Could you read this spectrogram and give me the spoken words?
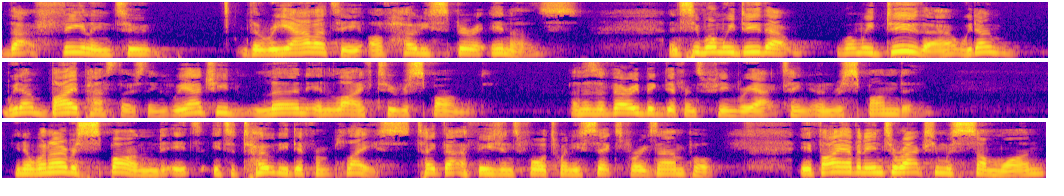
that feeling to the reality of Holy Spirit in us. And see, when we do that, when we do that, we don't, we don't bypass those things. We actually learn in life to respond. And there's a very big difference between reacting and responding. You know, when I respond, it's, it's a totally different place. Take that Ephesians 4.26, for example. If I have an interaction with someone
